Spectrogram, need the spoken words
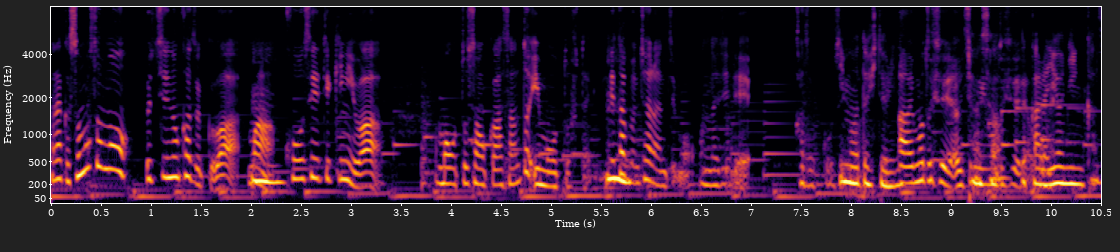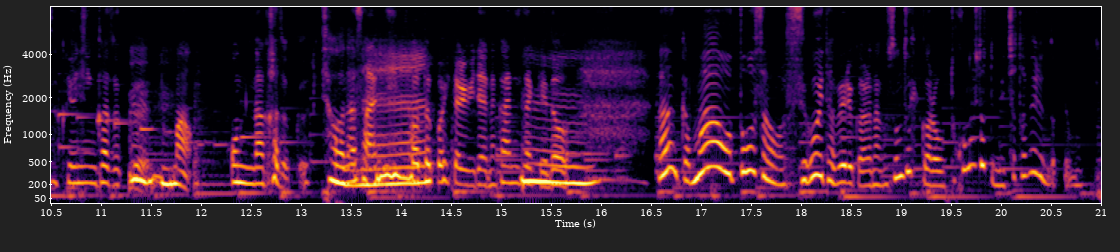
なんかそもそもうちの家族は、まあうん構成的には、まあお父さんお母さんと妹二人。で、うん。多分チャランジも同じで家族構成。妹一人ね。あ、妹一人だ。うちもそうそう。妹一人だから4人家族。4です。人家族、うんうん。まあ、女家族。そうだね。女3人と男一人みたいな感じだけど、うん。なんかまあお父さんはすごい食べるからなんかその時から男の人ってめっちゃ食べるんだって思って。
